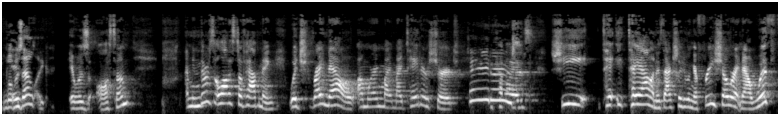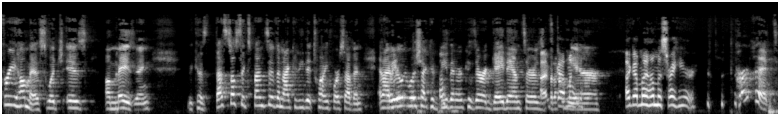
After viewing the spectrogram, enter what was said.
What was that like? It was awesome. I mean, there's a lot of stuff happening. Which right now I'm wearing my my Tater shirt Taters. because she Tay, Tay Allen is actually doing a free show right now with free hummus, which is amazing. Because that stuff's expensive and I could eat it 24 7. And I Oh, really wish I could be there because there are gay dancers, I've but I'm my- here. I got my hummus right here. Perfect.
